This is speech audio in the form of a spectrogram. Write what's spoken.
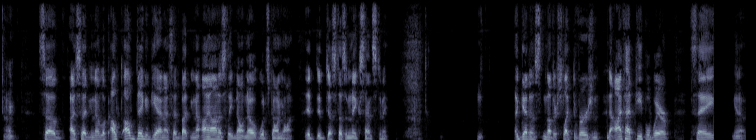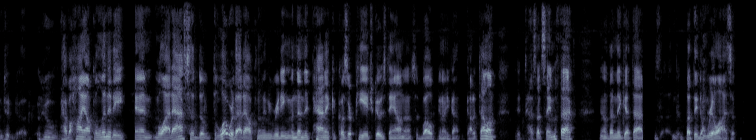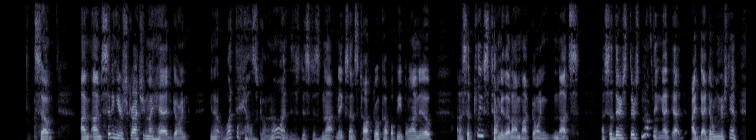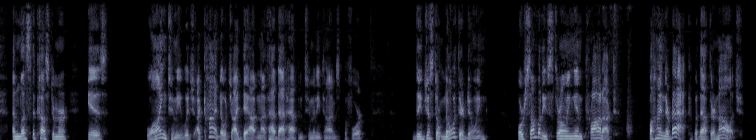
All right. So I said, you know, look, I'll I'll dig again. I said, but you know, I honestly don't know what's going on. It it just doesn't make sense to me. Again, another slight diversion. Now I've had people where, say, you know, who have a high alkalinity and will add acid to, to, lower that alkalinity reading, and then they panic because their pH goes down. And I said, well, you know, you got got to tell them it has that same effect. You know, then they get that, but they don't realize it. So I'm I'm sitting here scratching my head, going, you know, what the hell's going on? This, this does not make sense. Talked to a couple people I knew, and I said, please tell me that I'm not going nuts. I said, "There's there's nothing. I, I I don't understand unless the customer is lying to me, which I kind of, which I doubt, and I've had that happen too many times before. They just don't know what they're doing, or somebody's throwing in product behind their back without their knowledge.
